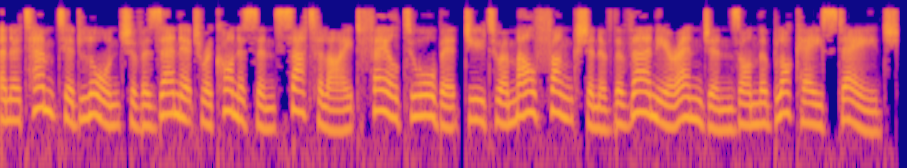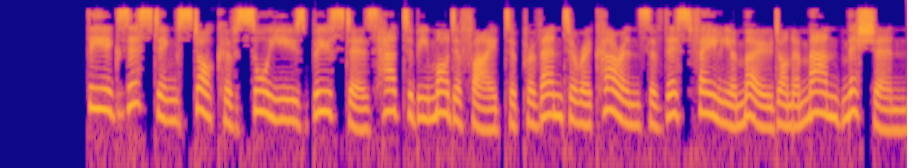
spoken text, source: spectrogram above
an attempted launch of a Zenit reconnaissance satellite failed to orbit due to a malfunction of the vernier engines on the Block A stage. The existing stock of Soyuz boosters had to be modified to prevent a recurrence of this failure mode on a manned mission,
